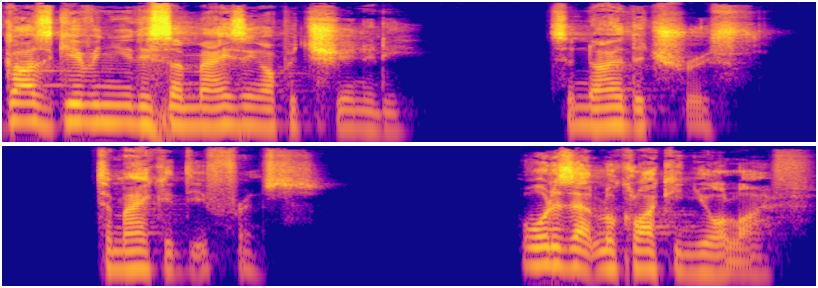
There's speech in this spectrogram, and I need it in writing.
God's given you this amazing opportunity to know the truth, to make a difference. What does that look like in your life?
